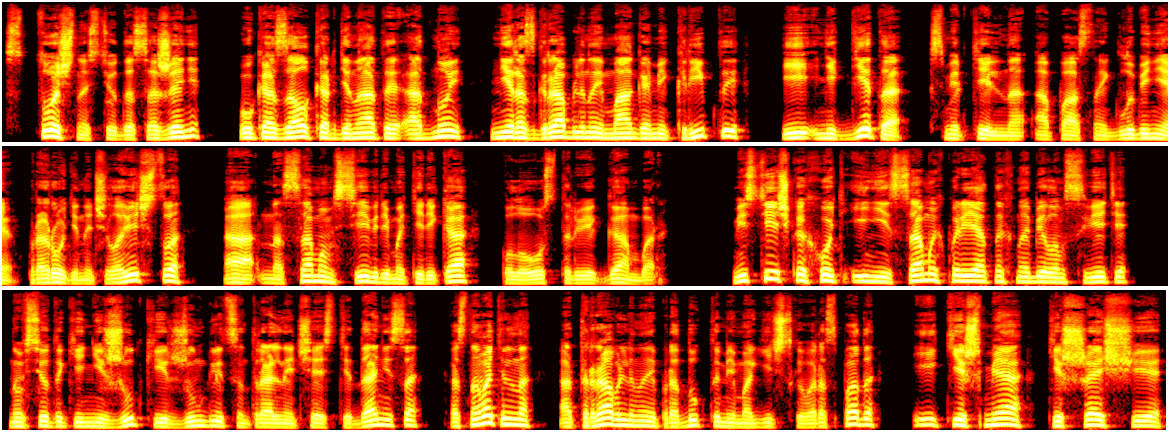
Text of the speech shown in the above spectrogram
с точностью до сожжения указал координаты одной неразграбленной магами крипты и не где-то в смертельно опасной глубине прародины человечества, а на самом севере материка полуострове Гамбар. Местечко хоть и не из самых приятных на белом свете, но все-таки не жуткие джунгли центральной части Даниса, основательно отравленные продуктами магического распада и кишмя, кишащие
